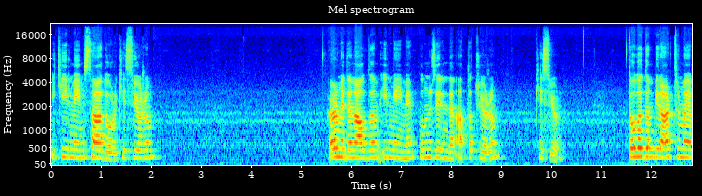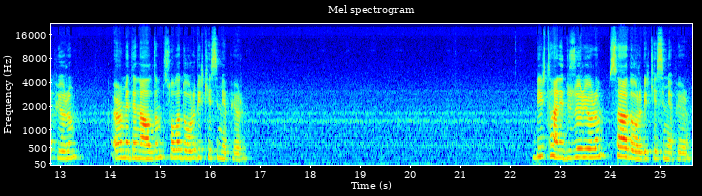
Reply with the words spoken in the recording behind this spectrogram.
İki ilmeğimi sağa doğru kesiyorum. Örmeden aldığım ilmeğimi bunun üzerinden atlatıyorum. Kesiyorum. Doladım, bir artırma yapıyorum. Örmeden aldım. Sola doğru bir kesim yapıyorum. Bir tane düz örüyorum. Sağa doğru bir kesim yapıyorum.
